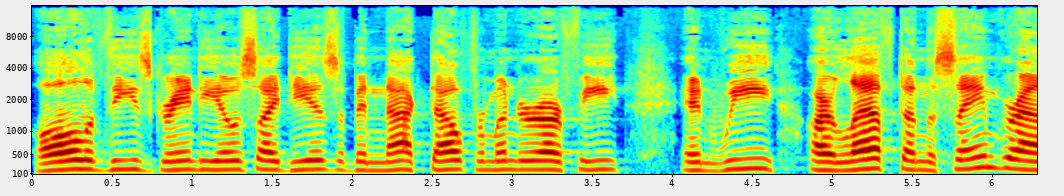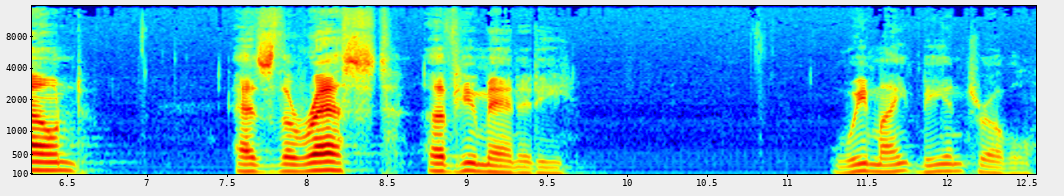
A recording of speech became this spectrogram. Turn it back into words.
All of these grandiose ideas have been knocked out from under our feet, and we are left on the same ground as the rest of humanity. We might be in trouble.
